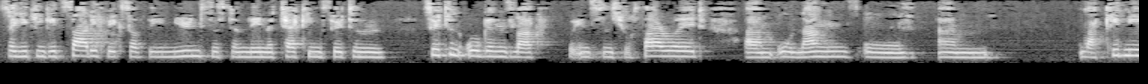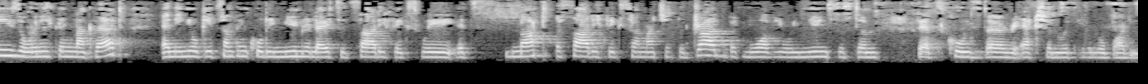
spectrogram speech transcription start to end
So you can get side effects of the immune system then attacking certain, certain organs like for instance your thyroid, um, or lungs or, um, like kidneys or anything like that and then you'll get something called immune related side effects where it's not a side effect so much of the drug, but more of your immune system that's caused a reaction within your body.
